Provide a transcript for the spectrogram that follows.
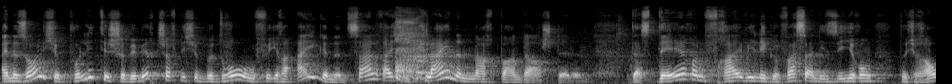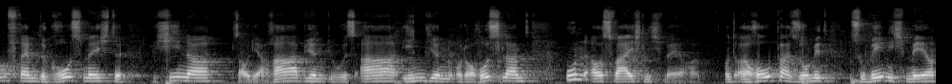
eine solche politische wie wirtschaftliche Bedrohung für ihre eigenen zahlreichen kleinen Nachbarn darstellen, dass deren freiwillige Vassalisierung durch raumfremde Großmächte wie China, Saudi-Arabien, die USA, Indien oder Russland unausweichlich wäre und Europa somit zu wenig mehr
